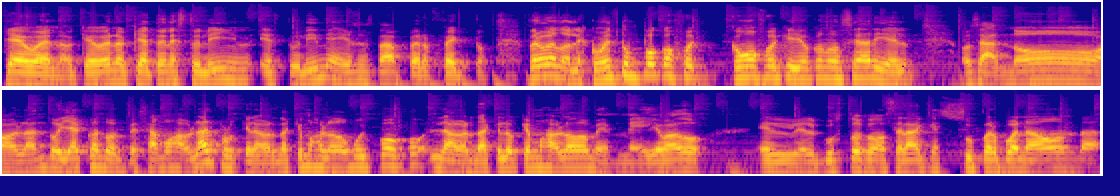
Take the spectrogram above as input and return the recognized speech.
Qué bueno, qué bueno que ya tenés tu, línea y eso está perfecto. Pero bueno, les comento un poco fue, cómo fue que yo conocí a Ariel. O sea, no hablando ya cuando empezamos a hablar, porque la verdad que hemos hablado muy poco. La verdad que lo que hemos hablado me, me he llevado el, gusto de conocer a alguien súper buena onda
